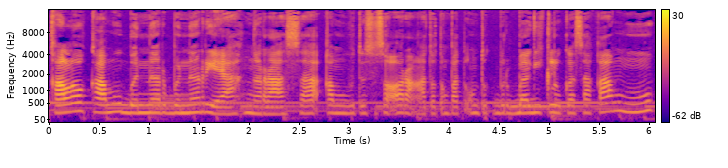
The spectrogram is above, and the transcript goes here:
kalau kamu bener-bener ya ngerasa kamu butuh seseorang atau tempat untuk berbagi keluh kesah kamu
